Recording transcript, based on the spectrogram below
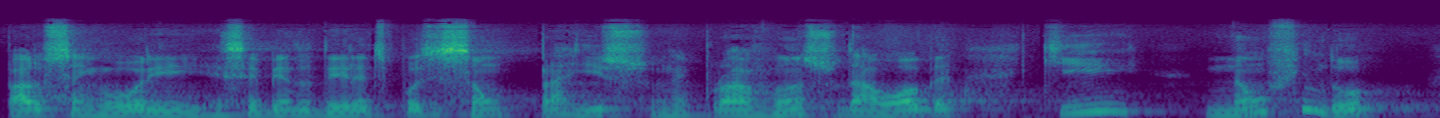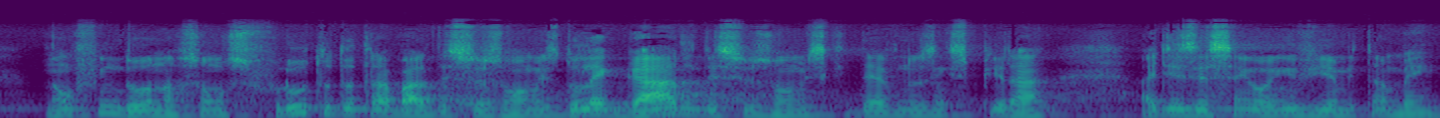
para o Senhor e recebendo dele a disposição para isso, né? para o avanço da obra que não findou, não findou. Nós somos fruto do trabalho desses homens, do legado desses homens que deve nos inspirar a dizer: Senhor, envia-me também.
